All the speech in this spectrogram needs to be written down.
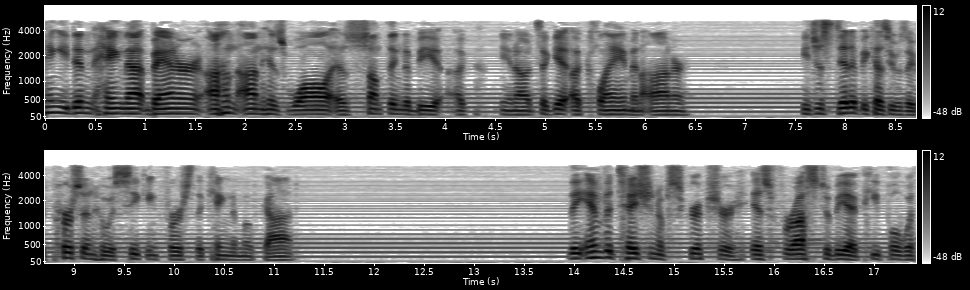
Hangy didn't hang that banner on, on his wall as something to be a, you know, to get acclaim and honor. He just did it because he was a person who was seeking first the kingdom of God the invitation of Scripture is for us to be a people with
